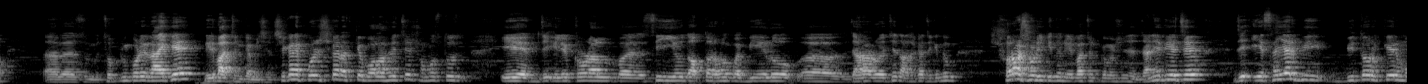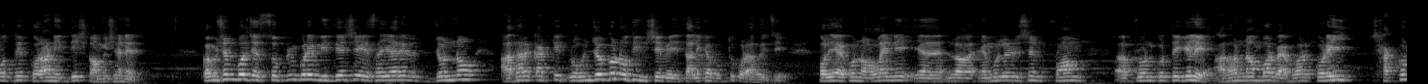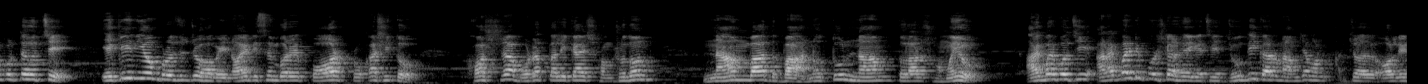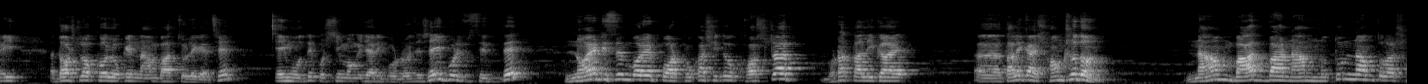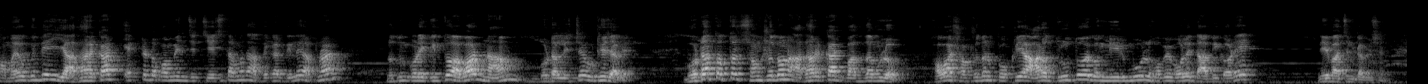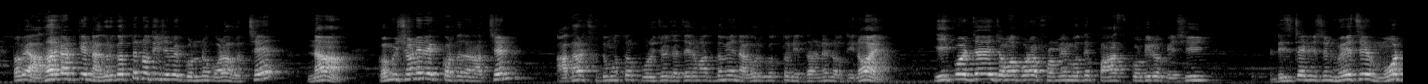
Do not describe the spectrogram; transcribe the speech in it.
সুপ্রিম কোর্টের রায়কে নির্বাচন কমিশন। সেখানে পরিষ্কার আজকে বলা হয়েছে, সমস্ত যে ইলেকট্রাল সিইও দপ্তর হোক বা বিএলও যারা রয়েছে, তাদের কাছে কিন্তু সরাসরি কিন্তু নির্বাচন কমিশন জানিয়ে দিয়েছে যে এসআইআর বিতর্কের মধ্যে করা নির্দেশ কমিশনের। কমিশন বলছে, সুপ্রিম কোর্টের নির্দেশে এসআইআর এর জন্য আধার কার্ডকে গ্রহণযোগ্য নথি হিসেবে তালিকাভুক্ত করা হয়েছে। ফলে এখন অনলাইনে এমুলারেশন ফর্ম পূরণ করতে গেলে আধার নম্বর ব্যবহার করেই স্বাক্ষর করতে হচ্ছে। একই নিয়ম প্রযোজ্য হবে। নয় ডিসেম্বরের পর প্রকাশিত খসড়া ভোটার তালিকায় সংশোধন, নাম বাদ বা নতুন নাম তোলার সময়ও। আরেকবার বলছি, আরেকবার এটি পরিষ্কার হয়ে গেছে। যদি কারও নাম যেমন অলরেডি দশ লক্ষ লোকের নাম বাদ চলে গেছে, এই মুহূর্তে পশ্চিমবঙ্গে যা রিপোর্ট রয়েছে, সেই পরিস্থিতিতে নয় ডিসেম্বরের পর প্রকাশিত খসড়া ভোটার তালিকায় তালিকায় সংশোধন নাম বাদ বা নাম, নতুন নাম তোলার সময়ও কিন্তু এই আধার কার্ড একটা ডকুমেন্ট যে চেয়েছে, তার মধ্যে আধার কার্ড দিলে আপনার নতুন করে কিন্তু আবার নাম ভোটার লিস্টে উঠে যাবে। ভোটার তথ্য সংশোধন আধার কার্ড বাধ্যতামূলক হওয়া সংশোধন প্রক্রিয়া আরও দ্রুত এবং নির্মূল হবে বলে দাবি করে নির্বাচন কমিশন। তবে আধার কার্ডকে নাগরিকত্বের নথি হিসেবে গণ্য করা হচ্ছে না। কমিশনের এক কর্তা জানাচ্ছেন, আধার শুধুমাত্র পরিচয় যাচাইয়ের মাধ্যমে নাগরিকত্ব নির্ধারণের নথি নয়। এই পর্যায়ে জমা পড়া ফর্মের মধ্যে পাঁচ কোটিরও বেশি ডিজিটাইজেশন হয়েছে, মোট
